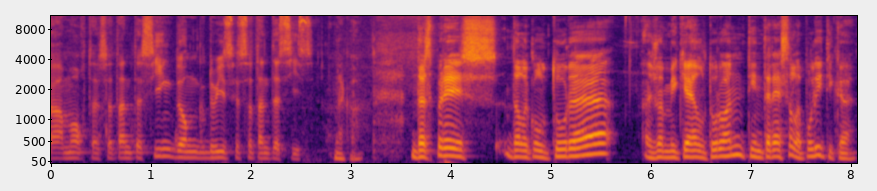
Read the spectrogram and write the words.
ha mort en 75, donc devia ser 76. D'acord. Després de la cultura, a Joan Miquel Turon t'interessa la política?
